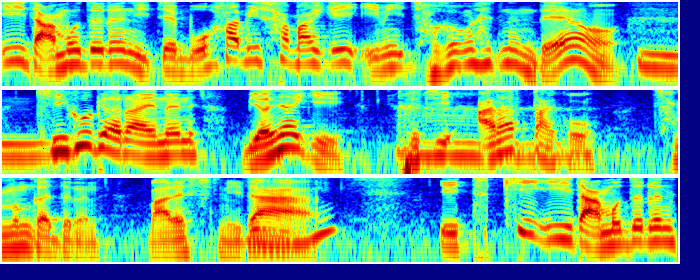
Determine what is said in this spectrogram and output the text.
이 나무들은 이제 모하비 사막에 이미 적응을 했는데요. 기후 변화에는 면역이 되지 아. 않았다고 전문가들은 말했습니다. 네. 이 특히 이 나무들은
